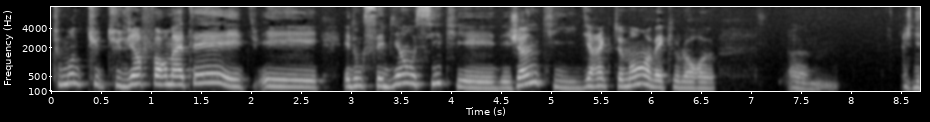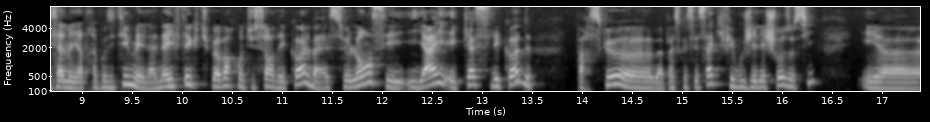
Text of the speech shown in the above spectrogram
tout le monde, tu, deviens formaté et, et, et donc c'est bien aussi qu'il y ait des jeunes qui directement avec leur, euh, je dis ça de manière très positive, mais la naïveté que tu peux avoir quand tu sors d'école, bah, se lance et y aille et casse les codes parce que euh, bah, parce que c'est ça qui fait bouger les choses aussi. Et, euh,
